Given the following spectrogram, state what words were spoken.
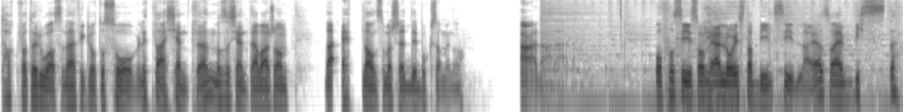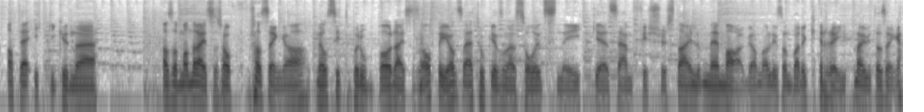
takk for at det roa seg da jeg fikk lov til å sove litt. Da jeg kjente den, men så kjente jeg bare sånn Det er et eller annet som har skjedd i buksa mi nå. Nei, nei, nei. Og for å si sånn, jeg lå i stabilt sideleie, så jeg visste at jeg ikke kunne Altså, man reiser seg opp fra senga med å sitte på rumpa og reise seg opp, ikke? Så jeg tok en sånn der Solid Snake, eh, Sam Fisher-style med magen og liksom bare krøyp meg ut av senga.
